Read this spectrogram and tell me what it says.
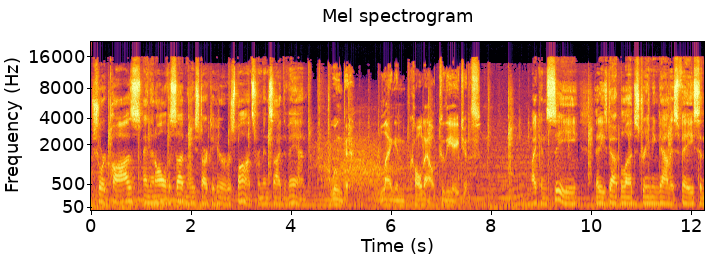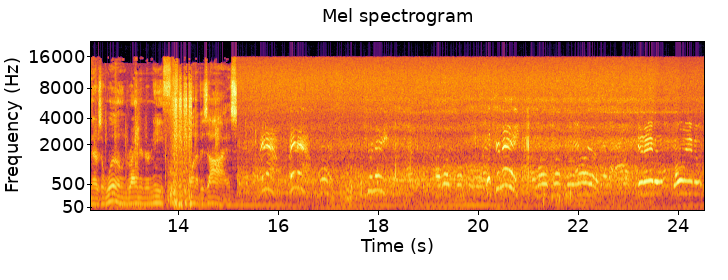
short pause, and then all of a sudden we start to hear a response from inside the van. Wounded, Langan called out to the agents. I can see that he's got blood streaming down his face, and there's a wound right underneath one of his eyes. Lay down. Lay down. What's your name? What's your name? Get an ambulance. Roll an ambulance.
